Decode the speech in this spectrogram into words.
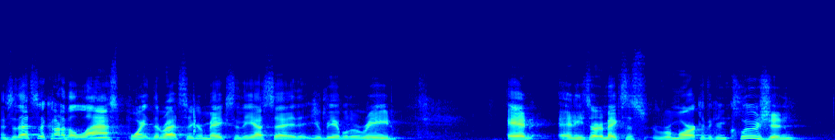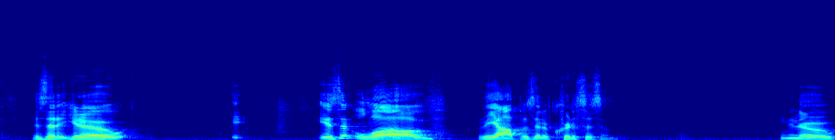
And so that's the kind of the last point that Ratzinger makes in the essay that you'll be able to read. And, and he sort of makes this remark at the conclusion is that, you know, isn't love the opposite of criticism? You know,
